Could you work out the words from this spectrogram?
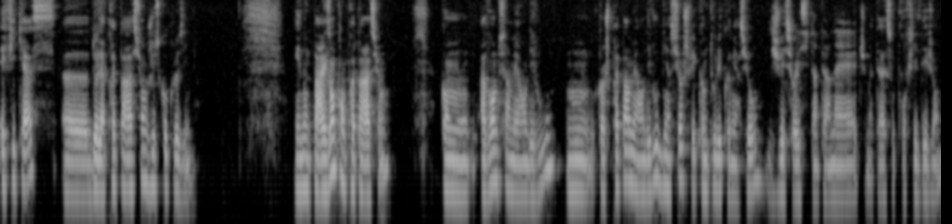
efficace de la préparation jusqu'au closing. Et donc, par exemple, en préparation, quand, avant de faire mes rendez-vous, quand je prépare mes rendez-vous, bien sûr, je fais comme tous les commerciaux. Je vais sur les sites internet, je m'intéresse au profil des gens,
